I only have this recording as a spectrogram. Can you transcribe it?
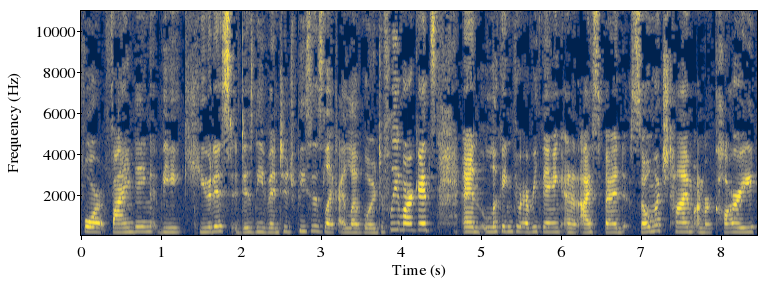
for finding the cutest Disney vintage pieces like I love going to flea markets and looking through everything and I spend so much time on Mercari,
